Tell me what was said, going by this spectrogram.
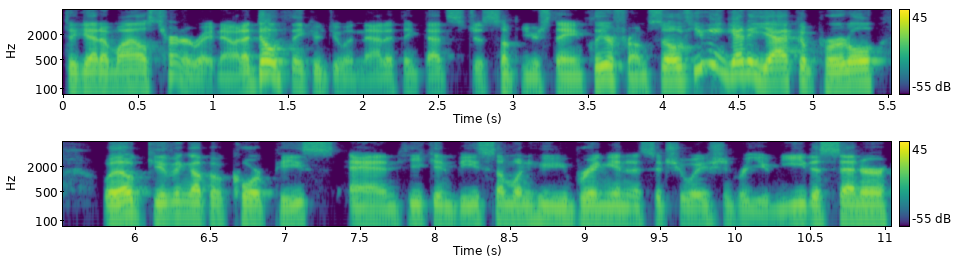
to get a Miles Turner right now. And I don't think you're doing that. I think that's just something you're staying clear from. So if you can get a Jakob Poeltl without giving up a core piece, and he can be someone who you bring in in a situation where you need a center,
